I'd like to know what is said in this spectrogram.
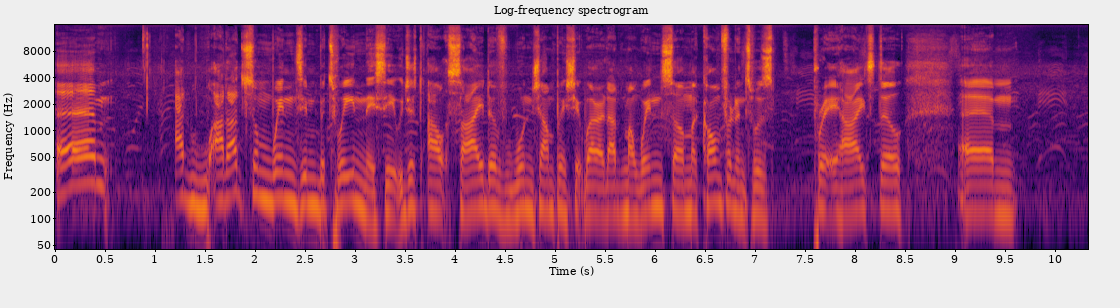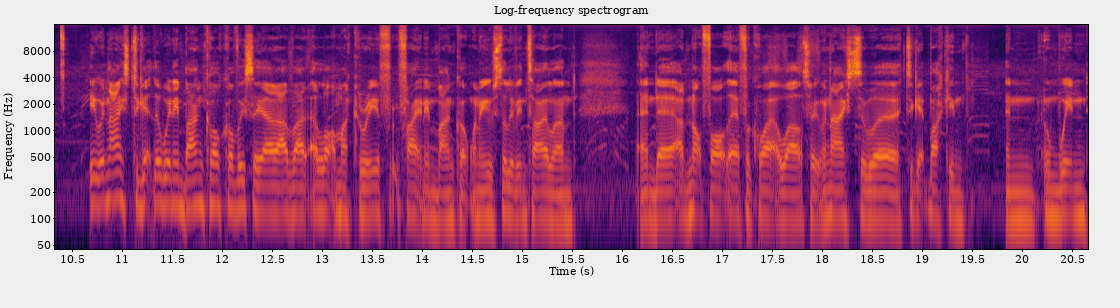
Um, I'd, I'd had some wins in between this. It was just outside of one championship where I'd had my wins, so my confidence was pretty high still. Um, it was nice to get the win in Bangkok. Obviously, I've had a lot of my career fighting in Bangkok when I used to live in Thailand, and uh, I'd not fought there for quite a while. So it was nice to uh, to get back in and, and win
